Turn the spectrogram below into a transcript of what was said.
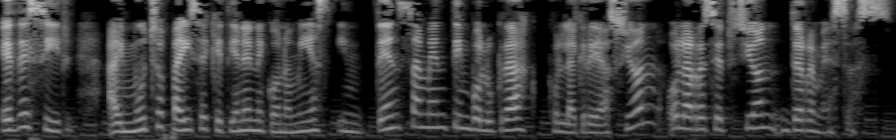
Es decir, hay muchos países que tienen economías intensamente involucradas con la creación o la recepción de remesas.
